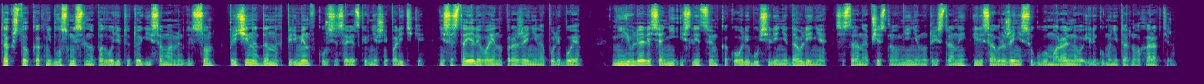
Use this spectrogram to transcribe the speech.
Так что, как недвусмысленно подводит итоги и сама Мендельсон, причины данных перемен в курсе советской внешней политики не состояли в военном поражении на поле боя, не являлись они и следствием какого-либо усиления давления со стороны общественного мнения внутри страны или соображений сугубо морального или гуманитарного характера.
